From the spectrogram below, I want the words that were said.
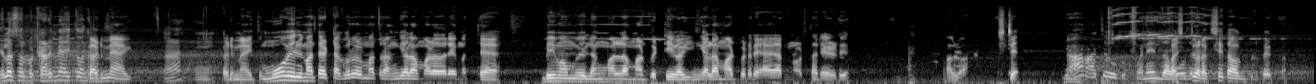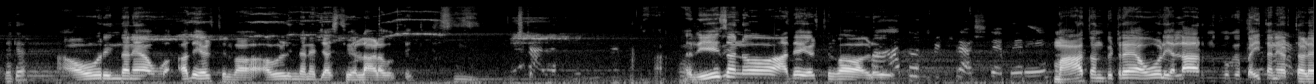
ಎಲ್ಲ ಸ್ವಲ್ಪ ಕಡಿಮೆ ಆಯ್ತು ಅಂತ. ಕಡಿಮೆ ಆಯ್ತು? ಹ್ಮ್, ಕಡಿಮೆ ಆಯ್ತು. ಮೂವಿಲಿ ಮಾತ್ರ ಟಗರು ಮಾತ್ರ ಹಂಗೆಲ್ಲ ಮಾಡೋರೆ ಮತ್ತೆ ಭೀಮಾ ಮೂವಿಲಿ ಮಾಡ್ಲಾ ಮಾಡ್ಬಿಟ್ಟು ಇವಾಗ ಹಿಂಗೆಲ್ಲ ಮಾಡ್ಬಿಟ್ರೆ ಯಾರು ನೋಡ್ತಾರೆ ಹೇಳ್ರಿ. ಅಲ್ವಾ? ಅಷ್ಟೇ. ಯಾರು ಆಚೆ ಹೋಗ್ಬೇಕು ಮನೆಯಿಂದ ಫಸ್ಟ್ ರಕ್ಷಿತ ಹೋಗ್ಬಿಡ್ಬೇಕು. ಯಾಕೆ? ಅವರಿಂದಾನೇ ಅದೇ ಹೇಳ್ತಿಲ್ವಾ? ಅವಳಿಂದಾನೇ ಜಾಸ್ತಿ ಎಲ್ಲ ಹಾಳಾಗೋಗ್ತೈತಿ. ರೀಸನ್ ಅದೇ ಹೇಳ್ತಿಲ್ವಾ ಅವಳು? ಮಾತು ಅಂದ್ಬಿಟ್ರೆ ಅವಳು ಎಲ್ಲಾರ್ನಿಗೂ ಬೈತಾನೆ ಇರ್ತಾಳೆ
